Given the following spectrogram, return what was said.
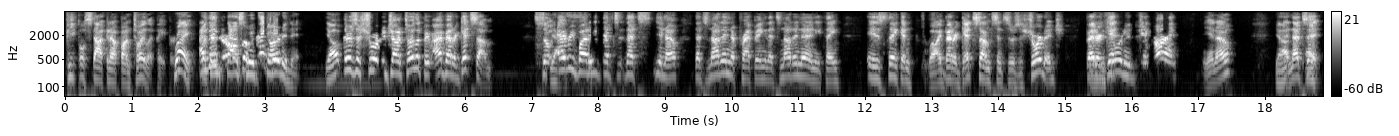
people stocking up on toilet paper. right i But then think that's what started it yep There's a shortage on toilet paper. I better get some. So Yes. everybody that's that's you know that's not into prepping, that's not into anything, is thinking, well, I better get some since there's a shortage. Better a get, shortage get mine. You know, yeah and that's it.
